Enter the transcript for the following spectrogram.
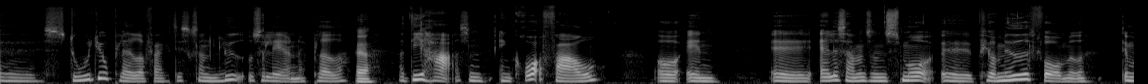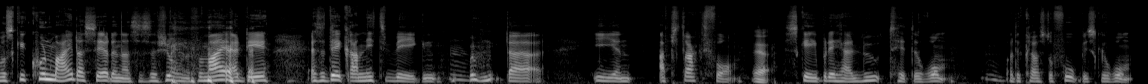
øh, studioplader faktisk, sådan lydisolerende plader. Ja. Og de har sådan en grå farve og en øh, alle sammen sådan små øh, pyramideformede. Det er måske kun mig, der ser den association, for mig er det, altså det er granitvæggen, mm. der i en abstrakt form Ja. skaber det her lydtætte rum, mm. og det klaustrofobiske rum.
